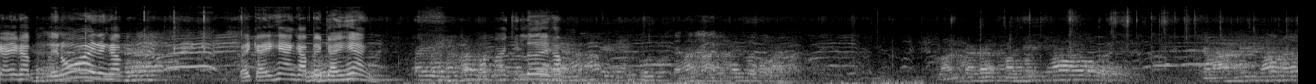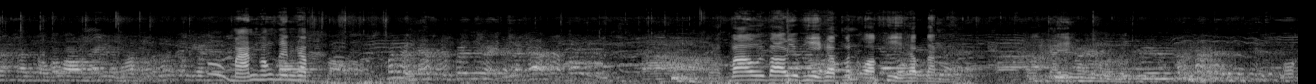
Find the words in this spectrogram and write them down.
ไกลครับน้อยๆนึงครับ ไปไกลแห้งครับไปไกลแห้งออกมากินเลยครับหลังจากนั้นมาเก็บเข้ากลางเก็บเข้าแล้ว ห้หัวพุทธเรียนหมานของเพื่อนครับมันเป็นนักไปเรื่อยๆนะครับเบาเบาอยู่พี่ครับ มันออกพี่ครับบังออกไกลออก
